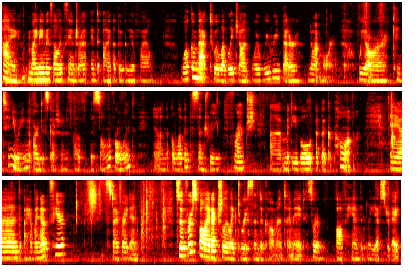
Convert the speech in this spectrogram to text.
Hi, my name is Alexandra and I'm a bibliophile. Welcome back to A Lovely Jaunt where we read better, not more. We are continuing our discussion of the Song of Roland, an 11th century French uh, medieval epic poem. And I have my notes here. Let's dive right in. So, first of all, I'd actually like to rescind a comment I made sort of offhandedly yesterday.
